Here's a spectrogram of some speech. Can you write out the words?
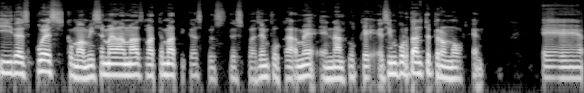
y después, como a mí se me dan más matemáticas, pues después enfocarme en algo que es importante pero no urgente. Eh,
